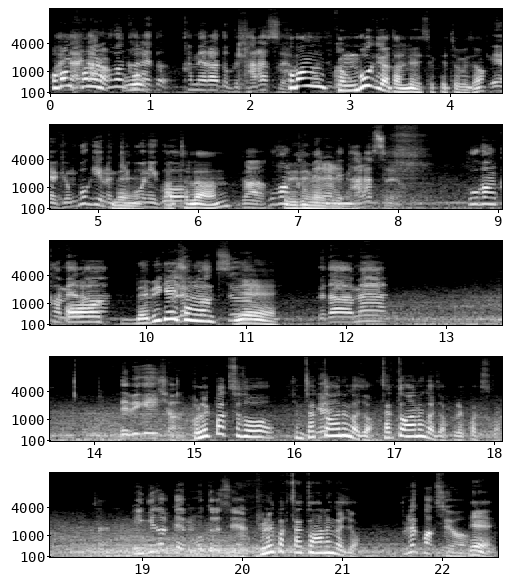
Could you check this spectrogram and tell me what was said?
후방 아니, 카메라. 후방 오, 카메라도, 카메라도 그 달았어요. 후방. 경보기가 달려 있었겠죠, 그죠? 예, 경보기는 네. 기본이고, 아틀란. 그러니까 후방 3D 카메라를 내비는. 달았어요. 후방 카메라, 어, 내비게이션은 블랙박스. 예 그 다음에 내비게이션. 블랙박스도 지금 작동하는 거죠. 작동하는 거죠, 블랙박스도. 자, 비행기 돌 때 못 들었어요. 블랙박스 작동하는 거죠. 블랙박스요. 예.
